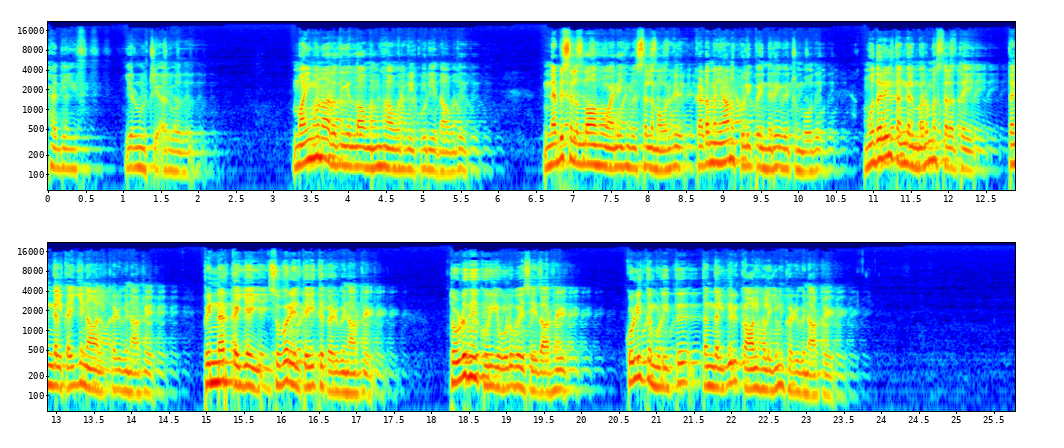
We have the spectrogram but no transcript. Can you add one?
ஹதீஸ் இருநூற்றி அறுபது. மைமுனா ரதி அல்லா அவர்கள் கூறியதாவது நபிசல்லாஹூ அலிஹி வசல்லம் அவர்கள் கடமையான குளிப்பை நிறைவேற்றும் போது முதலில் தங்கள் மர்மஸ்தலத்தை தங்கள் கையினால் கழுவினார்கள் பின்னர் கையை சுவரில் தேய்த்து கழுவினார்கள். தொழுகைக்குரிய உழுவை செய்தார்கள் குளித்து முடித்து தங்கள் இரு கால்களையும் கழுவினார்கள்.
